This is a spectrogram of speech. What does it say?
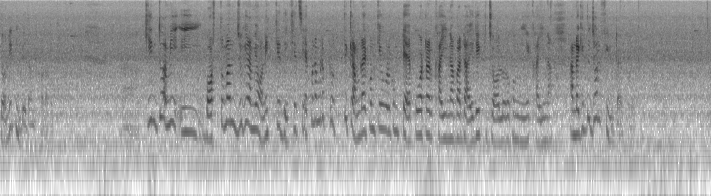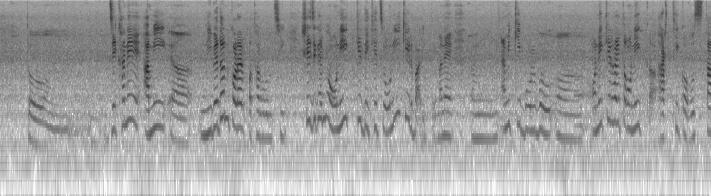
জলই নিবেদন করা হতো। কিন্তু আমি এই বর্তমান যুগে আমি অনেককে দেখেছি, এখন আমরা প্রত্যেকে, আমরা এখন কেউ ওরকম ট্যাপ ওয়াটার খাই না বা ডাইরেক্ট জল ওরকম নিয়ে খাই না, আমরা কিন্তু জল ফিল্টার করে খাই। তো যেখানে আমি নিবেদন করার কথা বলছি সেই জায়গায় আমি অনেককে দেখেছি, অনেকের বাড়িতে। মানে আমি কি বলব অনেকের হয়তো অনেক আর্থিক অবস্থা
